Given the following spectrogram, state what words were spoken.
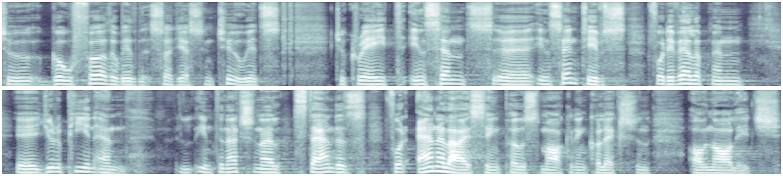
to go further with suggestion two. It's to create uh, incentives for developing uh, European and international standards for analyzing post-marketing collection of knowledge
